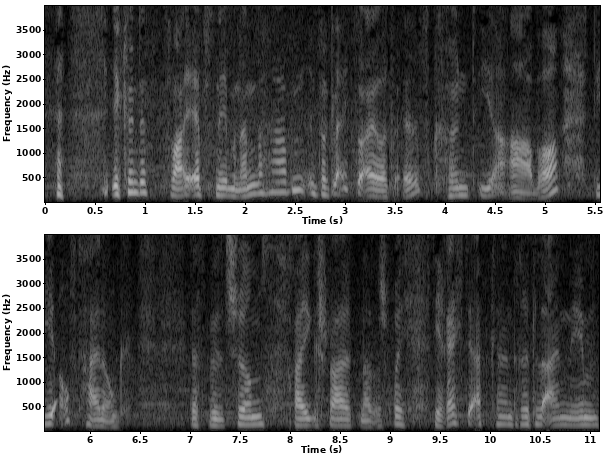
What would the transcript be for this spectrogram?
ihr könnt jetzt zwei Apps nebeneinander haben. Im Vergleich zu iOS 11 könnt ihr aber die Aufteilung des Bildschirms freigestalten. Also sprich, die rechte App kann ein Drittel einnehmen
